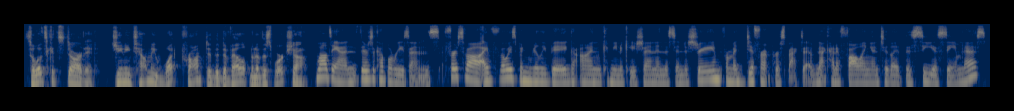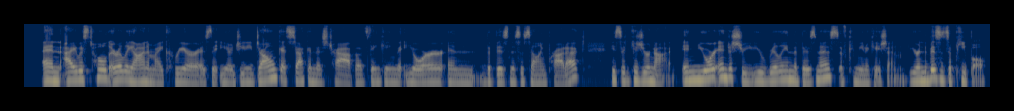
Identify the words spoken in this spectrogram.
So let's get started. Jeannie, tell me what prompted the development of this workshop? Well, Dan, there's a couple reasons. First of all, I've always been really big on communication in this industry from a different perspective, not kind of falling into like the sea of sameness. And I was told early on in my career is that, you know, Jeannie, don't get stuck in this trap of thinking that you're in the business of selling product. He said, because you're not. In your industry, you're really in the business of communication. You're in the business of people.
